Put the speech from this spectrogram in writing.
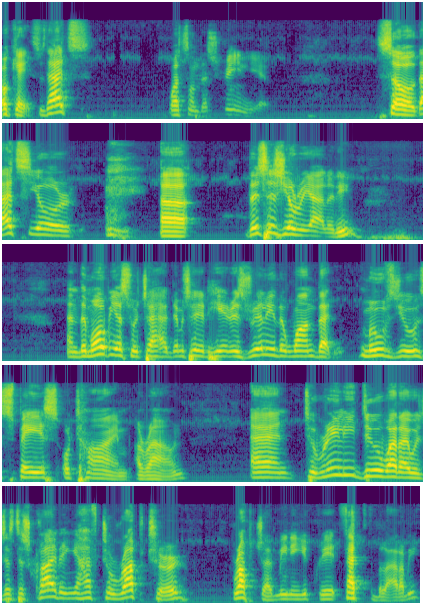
Okay, so that's what's on the screen here. So that's your, uh, this is your reality. And the Mobius, which I have demonstrated here, is really the one that moves you space or time around. And to really do what I was just describing, you have to rupture, rupture, meaning you create fat Arabic,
